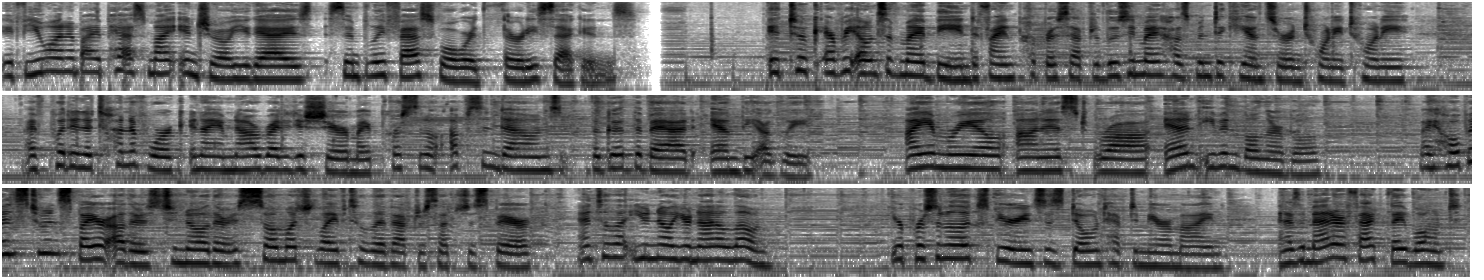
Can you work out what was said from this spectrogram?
If you want to bypass my intro, you guys, simply fast forward 30 seconds. It took every ounce of my being to find purpose after losing my husband to cancer in 2020. I've put in a ton of work and I am now ready to share my personal ups and downs, the good, the bad, and the ugly. I am real, honest, raw, and even vulnerable. My hope is to inspire others to know there is so much life to live after such despair and to let you know you're not alone. Your personal experiences don't have to mirror mine, and as a matter of fact, they won't.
